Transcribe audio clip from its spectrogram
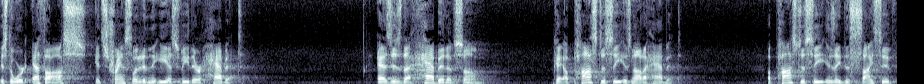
It's the word ethos. It's translated in the ESV there, habit, as is the habit of some. Okay, apostasy is not a habit. Apostasy is a decisive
